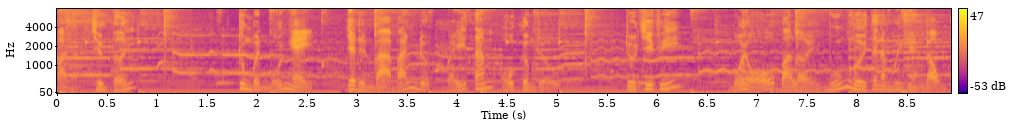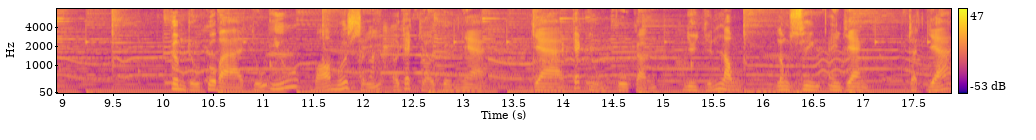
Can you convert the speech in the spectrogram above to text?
bà đặt chân tới. Trung bình mỗi ngày, gia đình bà bán được 7-8 ổ cơm rượu. Trừ chi phí, mỗi ổ bà lời 40 tới 50 ngàn đồng. Cơm rượu của bà chủ yếu bỏ muối sỉ ở các chợ gần nhà và các vùng phụ cận như Vĩnh Long, Long Xuyên, An Giang, Rạch Giá,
